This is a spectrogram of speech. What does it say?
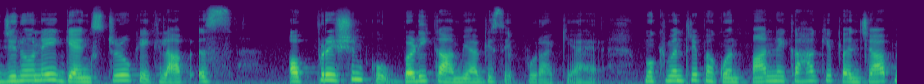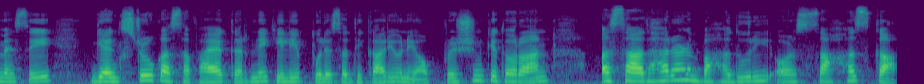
जिन्होंने गैंगस्टरों के खिलाफ इस ऑपरेशन को बड़ी कामयाबी से पूरा किया है। मुख्यमंत्री भगवंत मान ने कहा कि पंजाब में से गैंगस्टरों का सफाया करने के लिए पुलिस अधिकारियों ने ऑपरेशन के दौरान असाधारण बहादुरी और साहस का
